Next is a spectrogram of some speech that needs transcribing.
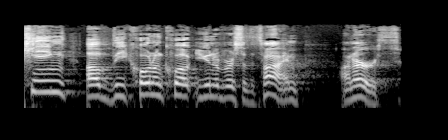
king of the quote unquote universe of the time on earth.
